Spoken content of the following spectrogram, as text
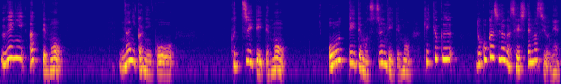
上にあっても何かにこうくっついていても覆っていても包んでいても結局どこかしらが接してますよね。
